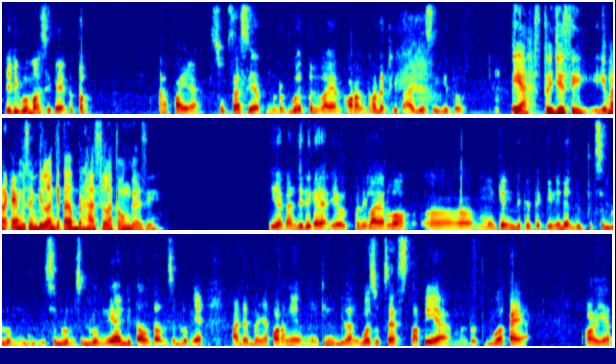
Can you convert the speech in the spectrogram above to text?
Jadi gue masih kayak tetap apa ya sukses ya menurut gue penilaian orang terhadap kita aja sih gitu. Iya setuju sih. Mereka yang bisa bilang kita berhasil atau enggak sih. Iya kan, jadi kayak ya penilaian lo eh, mungkin di titik ini dan titik sebelum sebelum sebelumnya di tahun-tahun sebelumnya ada banyak orang yang mungkin bilang gue sukses, tapi ya menurut gue kayak oh ya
